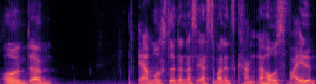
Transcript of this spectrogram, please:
Und ähm, er musste dann das erste Mal ins Krankenhaus, weil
